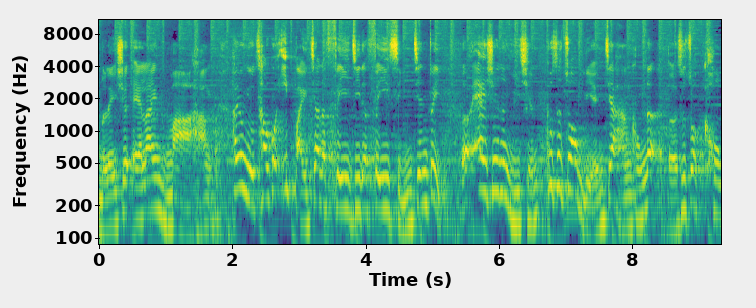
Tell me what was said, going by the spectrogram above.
Malaysia Airline 马航，它拥有超过一百架的飞机的飞行舰队。而 Air Asia 呢，以前不是做廉价航空的，而是做空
